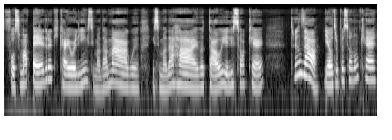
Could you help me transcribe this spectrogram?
fosse uma pedra que caiu ali em cima da mágoa, em cima da raiva, tal, e ele só quer transar, e a outra pessoa não quer.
